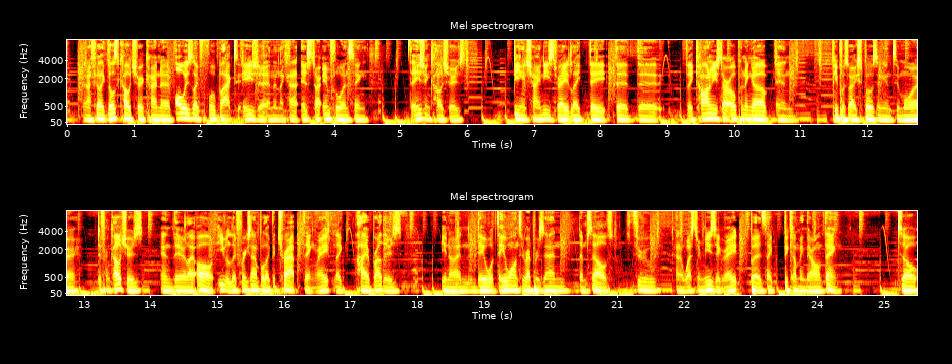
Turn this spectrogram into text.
and I feel like those culture kind of always like flew back to Asia and then like kind of start influencing the Asian cultures. Being Chinese, right? Like they the the the economy start opening up and people start exposing into more different cultures and they're like, oh, even like for example, like the trap thing, right? Like higher brothers, you know, and they they want to represent themselves through kind of Western music, right? But it's like becoming their own thing. So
